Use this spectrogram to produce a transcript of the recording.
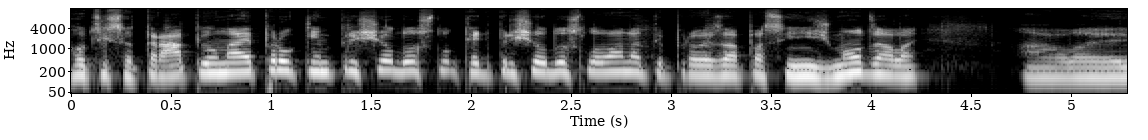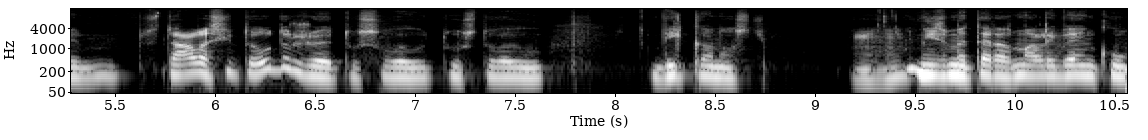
Hoci sa trápil najprv, keď prišiel do, keď prišiel do Slovana, tie prvé zápasy nič moc, ale, ale stále si to udržuje, tú svoju, tú svoju výkonnosť. Mhm. My sme teraz mali venku,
